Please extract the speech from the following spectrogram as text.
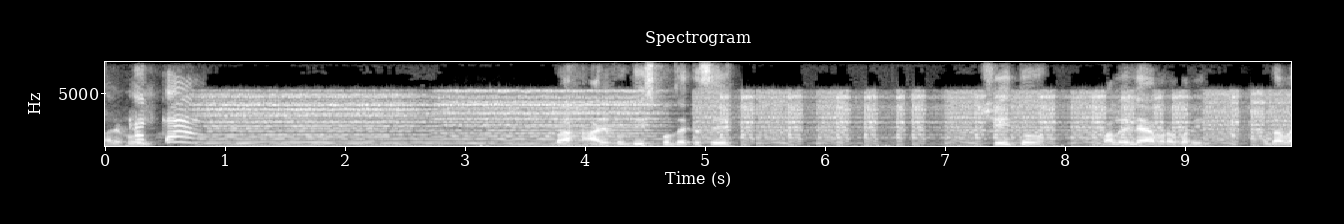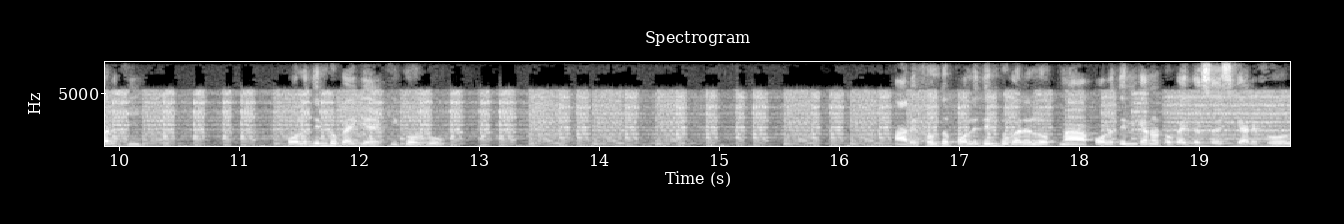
আরে ফুল। বাহ আরে ফুল দিয়ে স্কুল যাইতেছে। সেই তো ভালোই লেখাপড়া করে। ওটা আবার কি? পলিথিন টোকাই গে কি করব? আরে ফুল তো পলিথিন টোকানের লোক না। পলিথিন কেন টোকাইতেছে আজকে আরে ফুল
